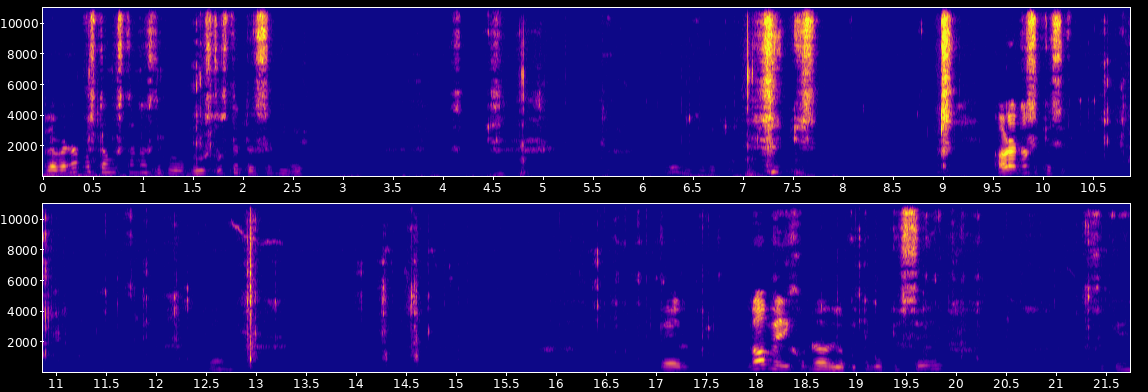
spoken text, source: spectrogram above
La verdad me está gustando este juego, me gustó este tercer nivel. Ahora no sé qué hacer. No me dijo nada de lo que tengo que hacer. Así que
